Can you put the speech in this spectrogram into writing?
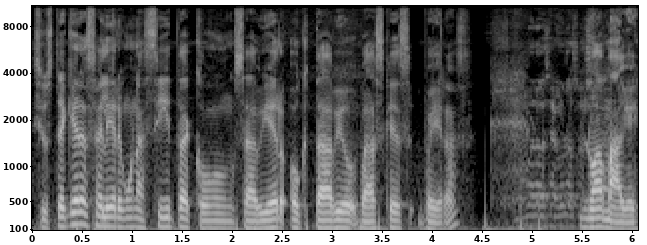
Si usted quiere salir en una cita con Xavier Octavio Vázquez Veras, no amague.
